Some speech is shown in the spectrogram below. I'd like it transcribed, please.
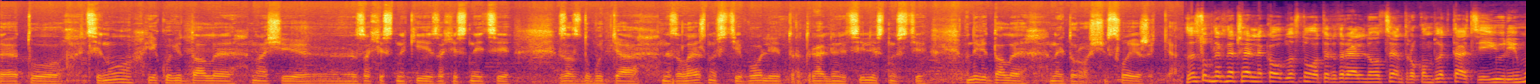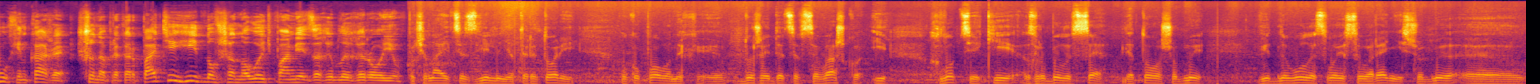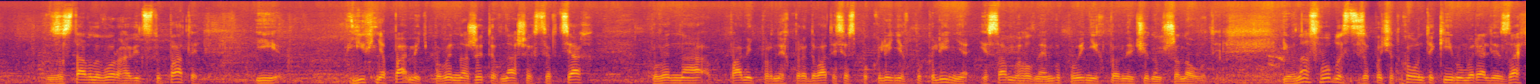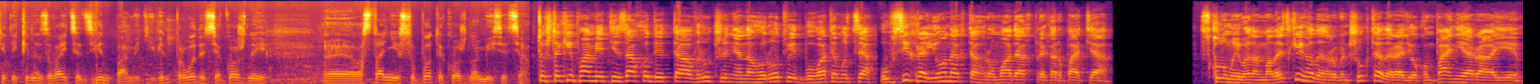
е, ту ціну, яку віддали наші е, захисники і захисниці за здобуття незалежності, волі, територіальної цілісності. Вони віддали найдорожче своє життя. Заступник начальника обласного територіального центру комплектації Юрій Мухін каже, що на Прикарпатті гідно вшановують пам'ять загиблих героїв. Починається звільнення територій окупованих. Е, Дуже йде це все важко. І хлопці, які зробили все для того, щоб ми відновили свою суверенність, щоб ми е, заставили ворога відступати. І їхня пам'ять повинна жити в наших серцях. Повинна пам'ять про них передаватися з покоління в покоління, і саме головне, ми повинні їх певним чином вшановувати. І в нас в області започаткований такий меморіальний захід, який називається Дзвін пам'яті. Він проводиться кожної е, останньої суботи кожного місяця. Тож такі пам'ятні заходи та вручення нагород відбуватимуться у всіх районах та громадах Прикарпаття. З Колуми Богдан Малецький, Галина Ровенчук, телерадіокомпанія Раї.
